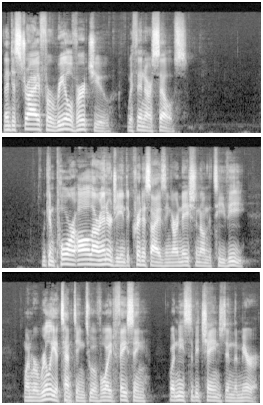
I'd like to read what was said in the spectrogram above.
than to strive for real virtue within ourselves. We can pour all our energy into criticizing our nation on the TV when we're really attempting to avoid facing what needs to be changed in the mirror.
